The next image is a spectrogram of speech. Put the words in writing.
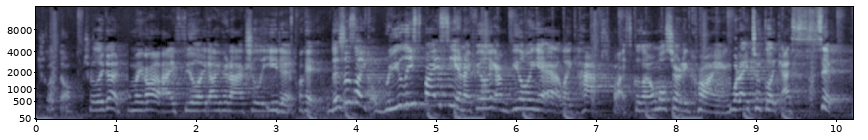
It's good though. It's really good. Oh my god, I feel like I could actually eat it. Okay, this is like really spicy and I feel like I'm feeling it at like half spice because I almost started crying when I took like a sip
